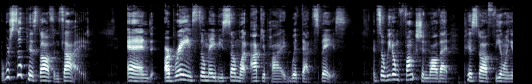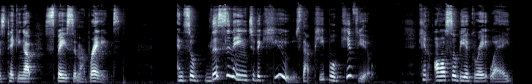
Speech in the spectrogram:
But we're still pissed off inside. And our brain still may be somewhat occupied with that space. And so we don't function while that pissed off feeling is taking up space in our brains. And so, listening to the cues that people give you can also be a great way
